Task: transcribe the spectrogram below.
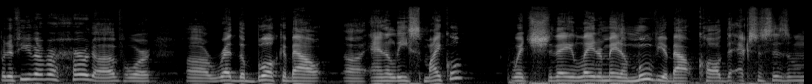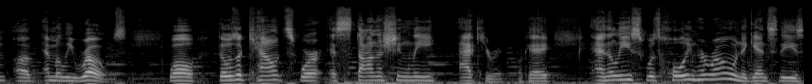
but if you've ever heard of or uh, read the book about uh, Anneliese Michael, which they later made a movie about called The Exorcism of Emily Rose. Well, those accounts were astonishingly accurate, okay? Anneliese was holding her own against these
